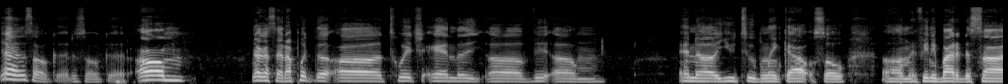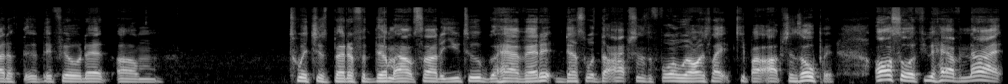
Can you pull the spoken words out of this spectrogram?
yeah, it's all good. It's all good. Um, like I said, I put the uh Twitch and the uh vi- um and uh YouTube link out. So um if anybody decide if they, feel that um Twitch is better for them outside of YouTube, go have at it. That's what the options are for. We always like to keep our options open. Also, if you have not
